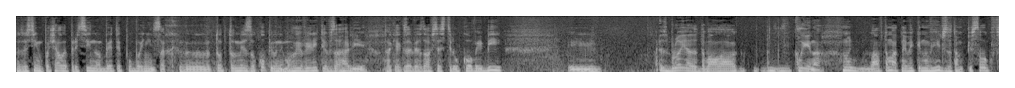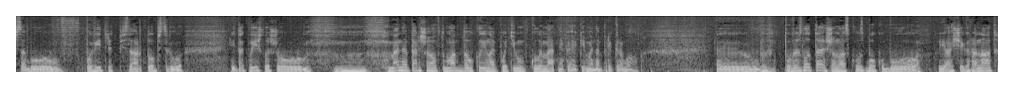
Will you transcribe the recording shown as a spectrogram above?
з усім почали прицільно бити по бойницях. Е, Тобто ми з окопів не могли виліти взагалі, так як зав'язався стрілковий бій. І зброя давала клина. Ну, автомат не викинув гірзу, там пісок, все було в повітрі після артобстрілу. І так вийшло, що в мене перший автомат дав клина, і потім в кулеметника, який мене прикривав. Е, Повезло те, що у нас з боку було ящик гранат,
